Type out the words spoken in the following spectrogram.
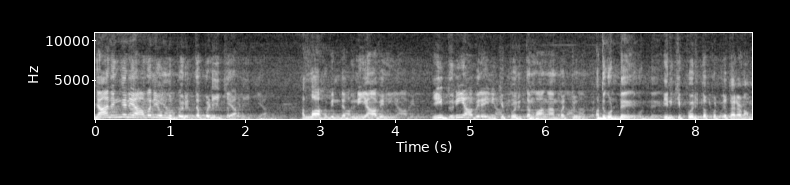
ഞാൻ എങ്ങനെയാ അവനെ ഒന്ന് പൊരുത്തപ്പെടിക്കുക അള്ളാഹുവിന്റെ ദുനിയാവിൽ ഈ ദുനിയാവിലെ എനിക്ക് പൊരുത്തം വാങ്ങാൻ പറ്റൂ. അതുകൊണ്ട് എനിക്ക് പൊരുത്തപ്പെട്ടു തരണം.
